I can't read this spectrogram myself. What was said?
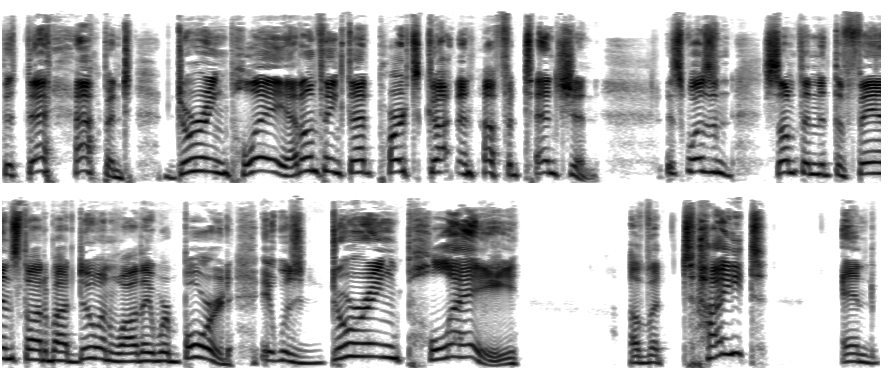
that that happened during play. I don't think that part's gotten enough attention. This wasn't something that the fans thought about doing while they were bored. It was during play of a tight and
